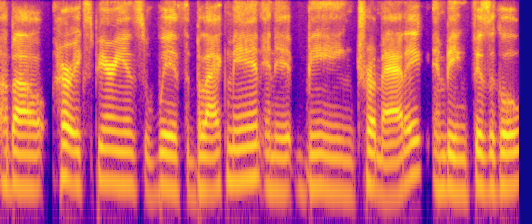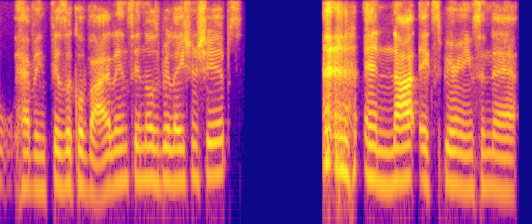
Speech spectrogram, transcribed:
about her experience with black men and it being traumatic and being physical, having physical violence in those relationships, and not experiencing that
